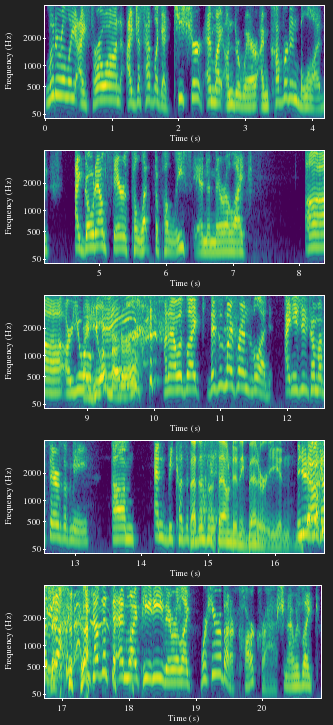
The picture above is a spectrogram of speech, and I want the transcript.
literally, I throw on, I just have like a t-shirt and my underwear. I'm covered in blood. I go downstairs to let the police in and they were like, uh, are you Are okay? you a murderer? And I was like, this is my friend's blood. I need you to come upstairs with me. Um, and because it's that doesn't fucking- sound any better, Ian. yeah. because, it- because it's the NYPD, they were like, "We're here about a car crash," and I was like,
